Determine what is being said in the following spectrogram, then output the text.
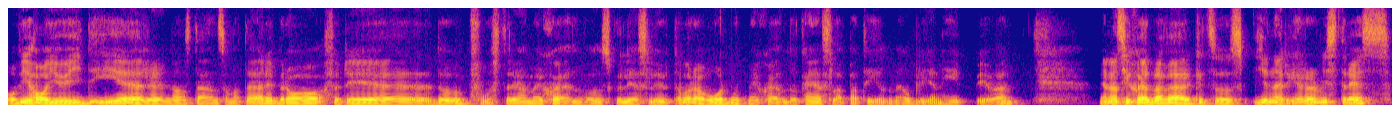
Och vi har ju idéer någonstans om att det här är bra för det, då uppfostrar jag mig själv och skulle jag sluta vara hård mot mig själv då kan jag slappa till mig och bli en hippie. Va? Medan i själva verket så genererar vi stress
